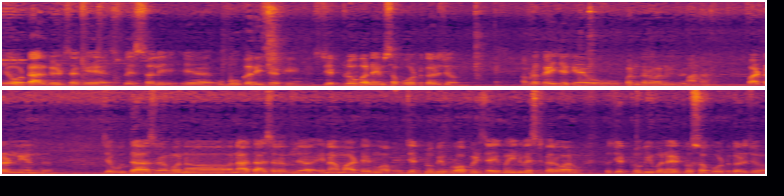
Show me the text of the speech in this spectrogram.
એવો ટાર્ગેટ છે કે સ્પેશિયલી એ ઊભું કરી શકે. જેટલું બને એમ સપોર્ટ કરજો. આપણે કઈ જગ્યાએ ઓપન કરવાની છે? પાટણની અંદર. જે વૃદ્ધાશ્રમ અને અનાથ આશ્રમ છે એના માટેનું જેટલું બી પ્રોફિટ છે એમાં ઇન્વેસ્ટ કરવાનું. તો જેટલું બી બને એટલો સપોર્ટ કરજો.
